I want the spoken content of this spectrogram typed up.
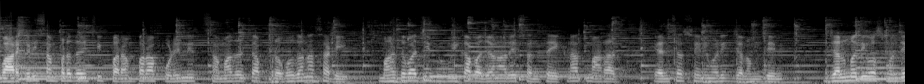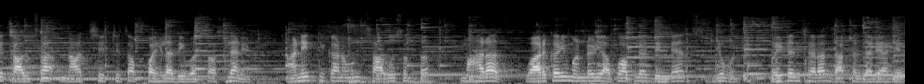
वारकरी संप्रदायाची परंपरा पुढे नेत समाजाच्या प्रबोधनासाठी महत्त्वाची भूमिका बजावणारे संत एकनाथ महाराज यांचा शनिवारी जन्मदिन. जन्मदिवस म्हणजे कालचा नाथश्रेष्ठीचा पहिला दिवस असल्याने अनेक ठिकाणाहून साधू संत महाराज वारकरी मंडळी आपापल्या दिंड्यास घेऊन पैठण शहरात दाखल झाले आहेत.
